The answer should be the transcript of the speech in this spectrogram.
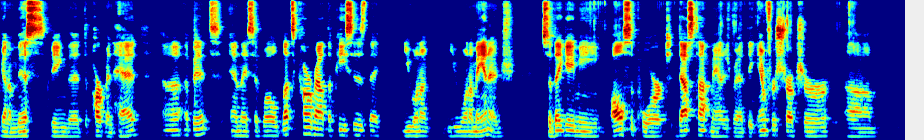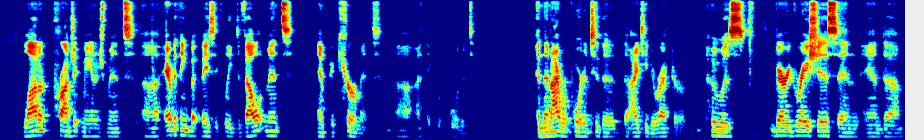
going to miss being the department head uh, a bit. And they said, Well, let's carve out the pieces that you want to you want to manage. So they gave me all support, desktop management, the infrastructure, um, a lot of project management, uh, everything but basically development and procurement. Uh, I think reported to me, and then I reported to the the IT director, who was very gracious and and um,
